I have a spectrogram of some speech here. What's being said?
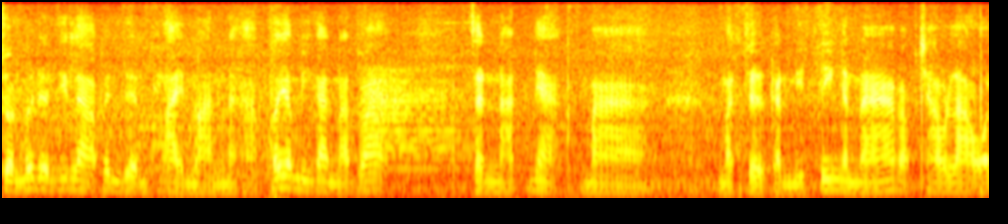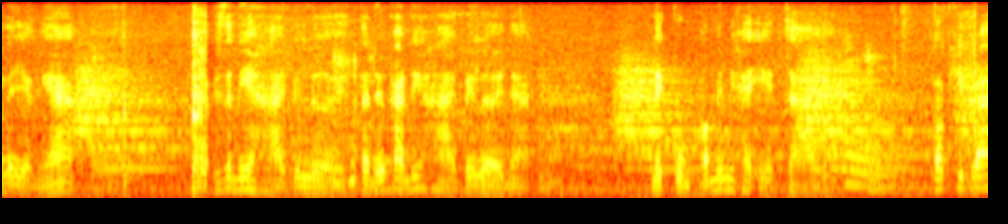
จนเมื่อเดือนที่แล้วเป็นเดือนพลายมันนะครับ ก็ยังมีการนัดว่าจะนัดเนี่ยมามาเจอกันมิทติ้งกันนะแบบชาวเราอะไรอย่างเงี้ยแต่พี่ซันนี่หายไปเลย แต่ด้วยการที่หายไปเลยเนี่ยในกลุ่มก็ไม่มีใครเอะใจอืมก็คิดว่า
